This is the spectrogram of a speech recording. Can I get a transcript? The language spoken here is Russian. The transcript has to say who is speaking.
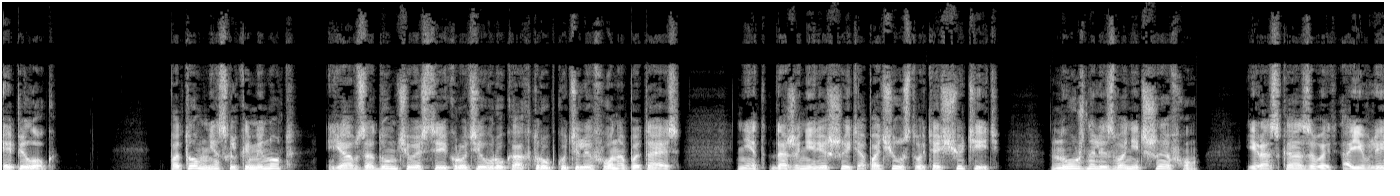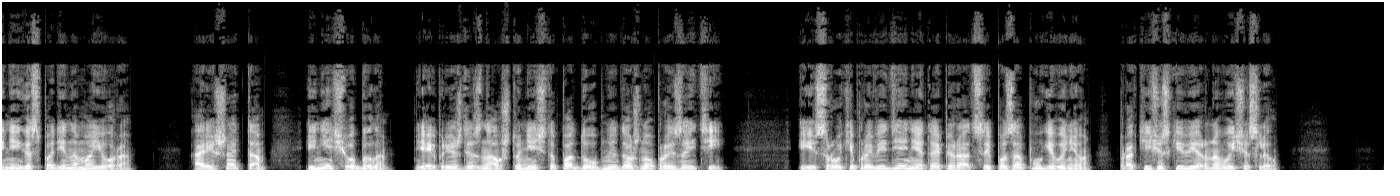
Speaker 1: Эпилог. Потом несколько минут я в задумчивости крутил в руках трубку телефона, пытаясь... Нет, даже не решить, а почувствовать, ощутить. Нужно ли звонить шефу и рассказывать о явлении господина майора? А решать там и нечего было. Я и прежде знал, что нечто подобное должно произойти. И сроки проведения этой операции по запугиванию практически верно вычислил.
